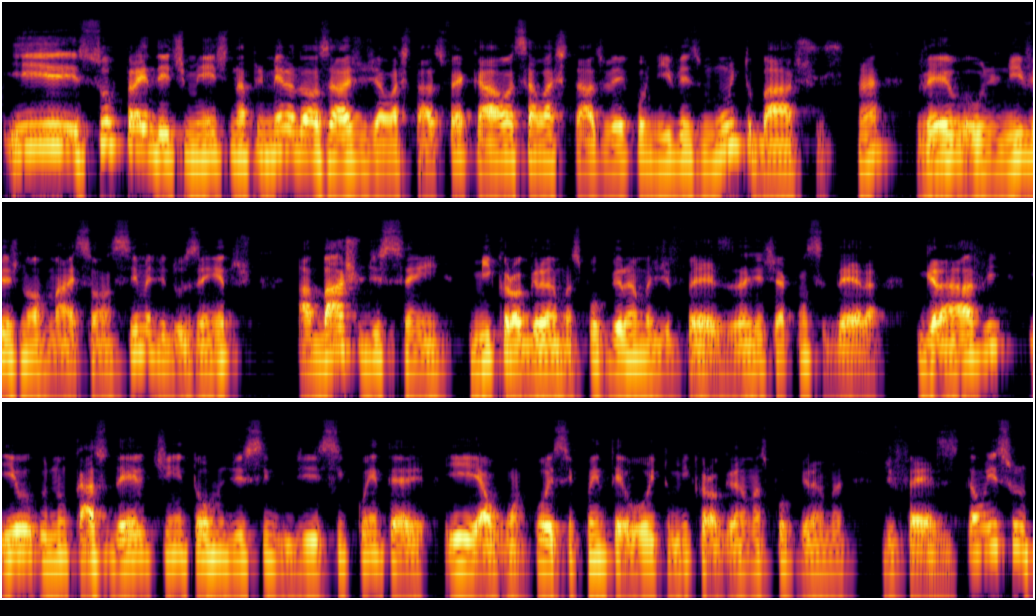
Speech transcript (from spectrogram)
E, surpreendentemente, na primeira dosagem de elastase fecal, essa elastase veio com níveis muito baixos. Né? Veio, os níveis normais são acima de 200, Abaixo de 100 microgramas por gramas de fezes, a gente já considera grave, e no caso dele tinha em torno de, de 50 e alguma coisa, 58 microgramas por grama de fezes. Então, isso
